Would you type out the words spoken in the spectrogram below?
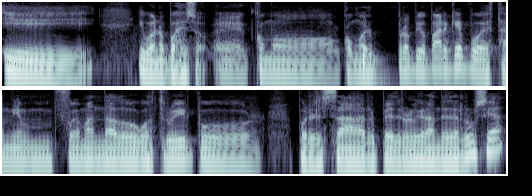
Y, y bueno, pues eso, eh, como, como el propio parque, pues también fue mandado construir por, por el zar Pedro el Grande de Rusia.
